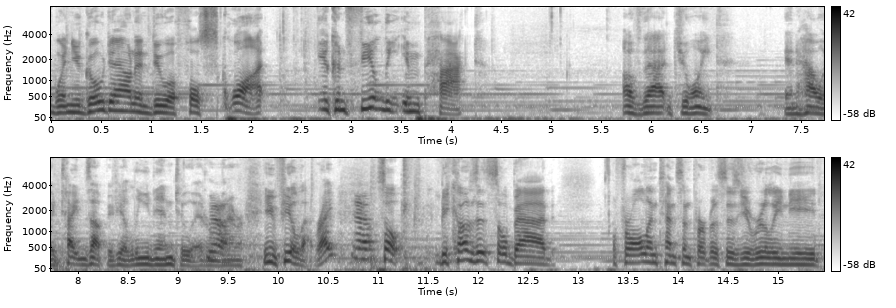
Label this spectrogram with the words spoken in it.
When you go down and do a full squat, you can feel the impact of that joint and how it tightens up if you lean into it or Yeah. whatever. You feel that, right? Yeah. So because it's so bad, for all intents and purposes, you really need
